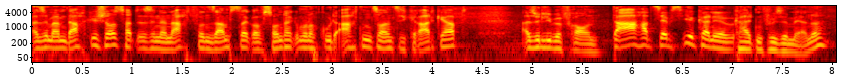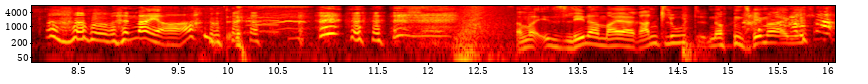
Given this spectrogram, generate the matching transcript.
Also in meinem Dachgeschoss hat es in der Nacht von Samstag auf Sonntag immer noch gut 28 Grad gehabt. Also liebe Frauen, da habt selbst ihr keine kalten Füße mehr, ne? Naja. Sag mal, ist Lena Meyer-Randlut noch ein Thema eigentlich?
